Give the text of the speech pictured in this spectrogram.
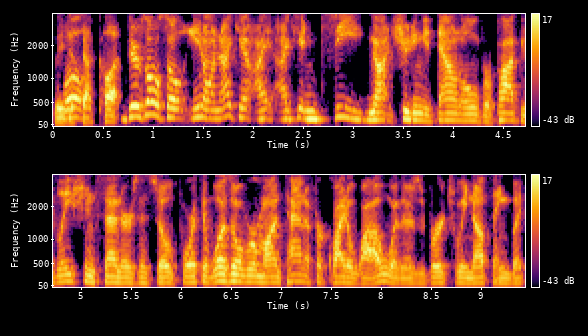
They Well, just got caught. There's also, you know, and I can I, I can see not shooting it down over population centers and so forth. It was over Montana for quite a while where there's virtually nothing, but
